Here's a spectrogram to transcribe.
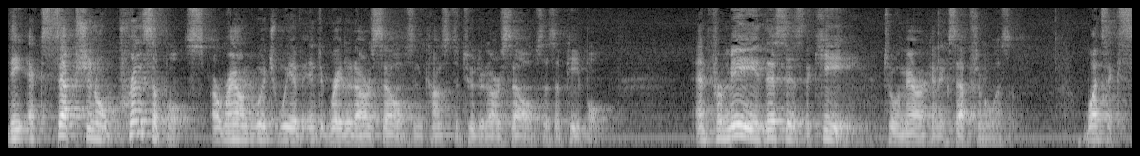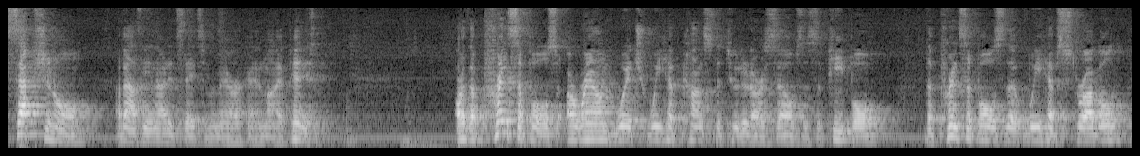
the exceptional principles around which we have integrated ourselves and constituted ourselves as a people. And for me, this is the key to American exceptionalism. What's exceptional about the United States of America, in my opinion, are the principles around which we have constituted ourselves as a people, the principles that we have struggled,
